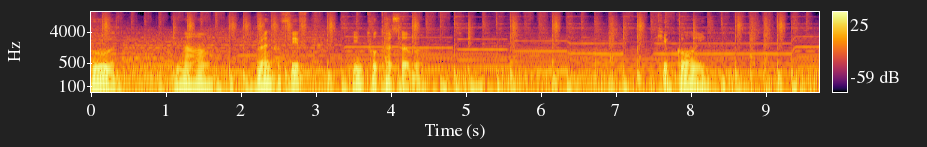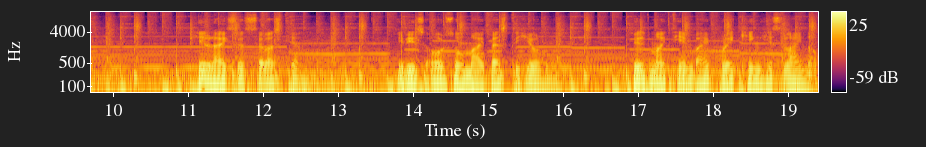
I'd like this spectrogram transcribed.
Good. Now rank 5th in total server. Keep going. He likes Sebastian. It is also my best hero. Build my team by breaking his lineup.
